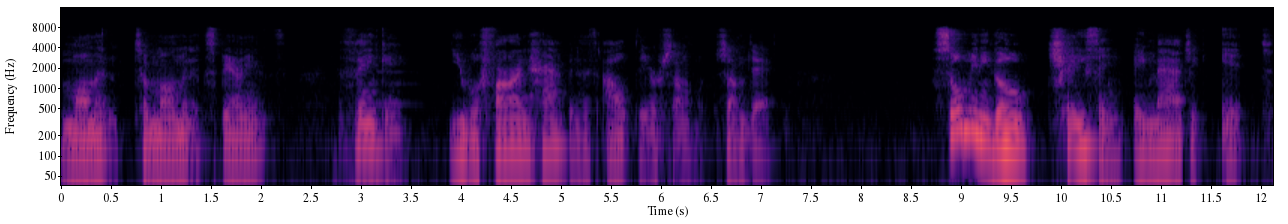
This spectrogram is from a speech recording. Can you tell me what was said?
moment to moment experience? Thinking you will find happiness out there some, someday. So many go chasing a magic it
